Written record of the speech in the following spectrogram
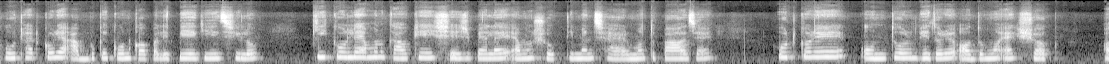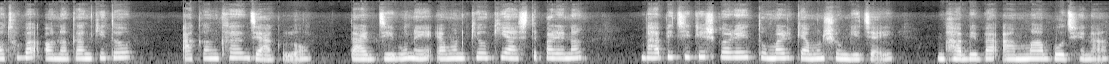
হুটহাট করে আব্বুকে কোন কপালে পেয়ে গিয়েছিল? কি করলে এমন কাউকে শেষ বেলায় এমন শক্তিমান ছায়ার মতো পাওয়া যায়? হুট করে অন্তুর ভেতরে অদম্য এক শখ অথবা অনাকাঙ্ক্ষিত আকাঙ্ক্ষা জাগলো। তার জীবনে এমন কেউ কি আসতে পারে না? ভাবি জিজ্ঞেস করে, তোমার কেমন সঙ্গী চাই? ভাবি বা আম্মা বোঝে না।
